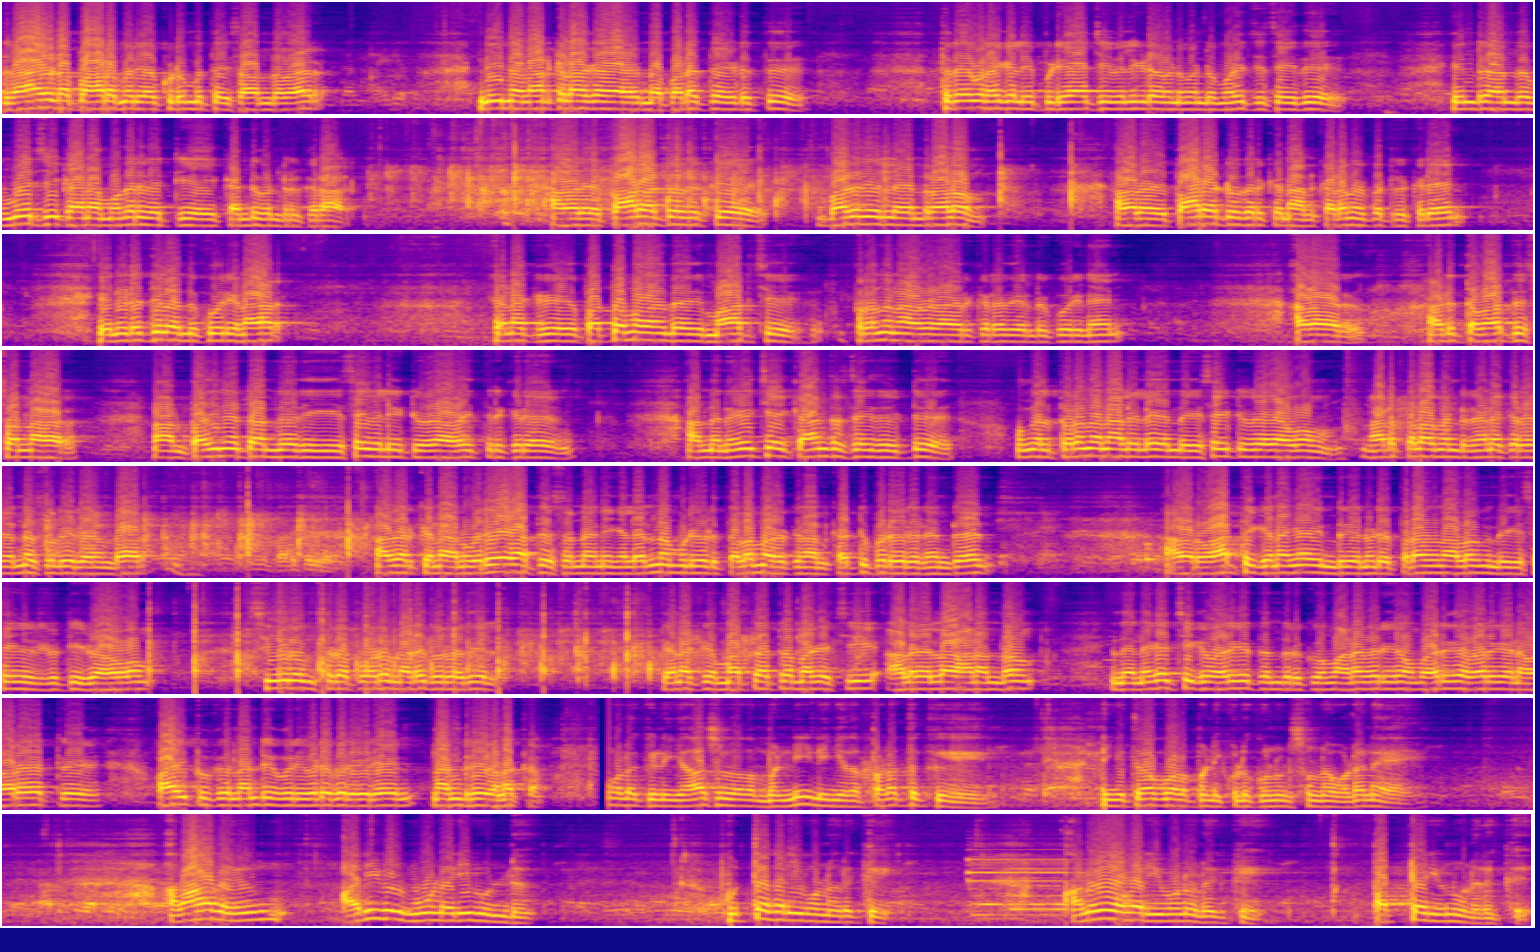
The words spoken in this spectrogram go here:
திராவிட பாரம்பரிய குடும்பத்தை சார்ந்தவர். நீண்ட நாட்களாக இந்த படத்தை எடுத்து திரையுலகில் இப்படியாச்சும் வெளியிட வேண்டும் என்று முயற்சி செய்து இன்று அந்த முயற்சிக்கான முதல் வெற்றியை கண்டு கொண்டிருக்கிறார் அவரை பாராட்டுவதற்கு பதிலில்லை என்றாலும் அவரை பாராட்டுவதற்கு நான் கடமைப்பட்டிருக்கிறேன். என்னிடத்தில் வந்து கூறினார் எனக்கு பத்தொன்பதாம் தேதி மார்ச் பிறந்த நாளாக இருக்கிறது என்று கூறினேன். அவர் அடுத்த வார்த்தை சொன்னார் நான் பதினெட்டாம் தேதி இசை வெளியீட்டு விழா வைத்திருக்கிறேன். அந்த நிகழ்ச்சியை கேன்சல் செய்துவிட்டு உங்கள் பிறந்த நாளிலே இந்த இசை விழாவும் நடத்தலாம் என்று நினைக்கிறேன். என்ன சொல்கிறேன் என்றார் அதற்கு நான் ஒரே வார்த்தை சொன்னேன். நீங்கள் என்ன முடிவெடுத்தாலும் அதற்கு நான் கட்டுப்படுகிறேன் என்றேன். அவர் வார்த்தைக்கு இணங்க இன்று என்னுடைய பிறந்த நாளும் இந்த இசை வெளியீட்டு விழாவும் சீரும் சிறப்போடும் நடைபெறுவதில் எனக்கு மற்றற்ற மகிழ்ச்சி அளவெல்லாம் ஆனந்தம். இந்த நிகழ்ச்சிக்கு வருகை தந்திருக்கும் அனைவரையும் வருக வருக என வரவேற்று வாய்ப்புக்கு நன்றி கூறி விடைபெறுகிறேன். நன்றி வணக்கம். உங்களுக்கு நீங்கள் ஆசீர்வாதம் பண்ணி நீங்கள் இந்த படத்துக்கு நீங்கள் தேவைப்பாடு பண்ணி கொடுக்கணும்னு சொன்ன உடனே அதாவது அறிவில் மூணு அறிவு உண்டு. புத்தக அறிவு ஒன்று இருக்கு. அனுபவ அறிவு ஒன்று இருக்கு. பட்டறிவுன்னு ஒன்று இருக்கு.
